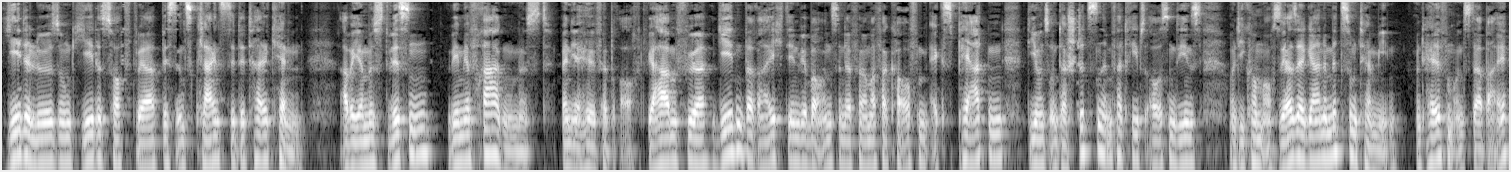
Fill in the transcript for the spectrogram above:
jede Lösung, jede Software bis ins kleinste Detail kennen. Aber ihr müsst wissen, wem ihr fragen müsst, wenn ihr Hilfe braucht. Wir haben für jeden Bereich, den wir bei uns in der Firma verkaufen, Experten, die uns unterstützen im Vertriebsaußendienst und die kommen auch sehr, sehr gerne mit zum Termin und helfen uns dabei.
